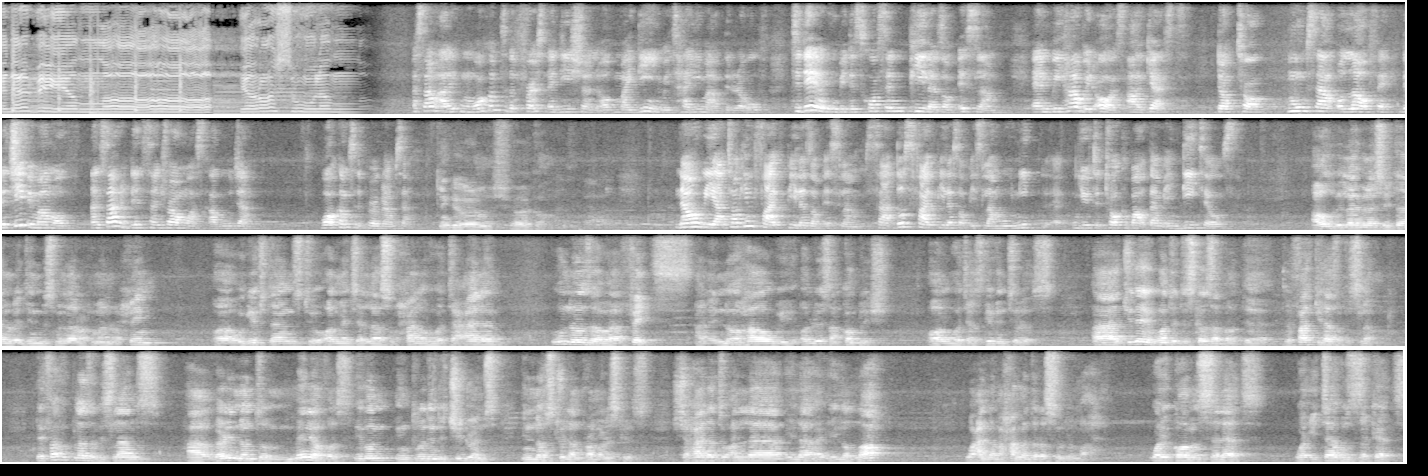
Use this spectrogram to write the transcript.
يا نبي الله يا رسول الله Assalamu alaikum. Welcome to the first edition of My Deen with Halima Abdul Rauf. Today we'll be discussing pillars of Islam, and we have with us our guest, Dr. Musa Olaufe, the Chief Imam of Ansaruddin Central Mosque, Abuja. Welcome to the program, sir. Thank you very much. You're welcome. Now we are talking five pillars of Islam. So those five pillars of Islam, we need uh, you to talk about them in details. أعوذ بالله من الشيطان الرجيم بسم الله الرحمن الرحيم uh, We give thanks to Almighty Allah subhanahu wa ta'ala who knows our fates and He know how we always accomplish all what He has given to us. Uh, today we want to discuss about the, the five pillars of Islam. The five pillars of Islam are very known to many of us, even including the children in nursery and primary schools. Shahada to Allah ilaha illallah wa anna Muhammad Rasulullah wa iqam al-salat wa itahu al-zakat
